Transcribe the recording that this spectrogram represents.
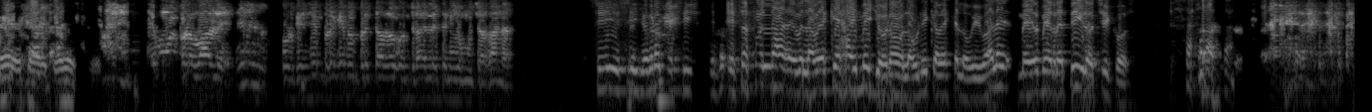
Es muy probable, porque siempre que me he prestado contra él he tenido muchas ganas. Sí, sí, yo creo que sí. Esa fue la, vez que Jaime lloró, la única vez que lo vi, ¿vale? Me, me retiro, chicos.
